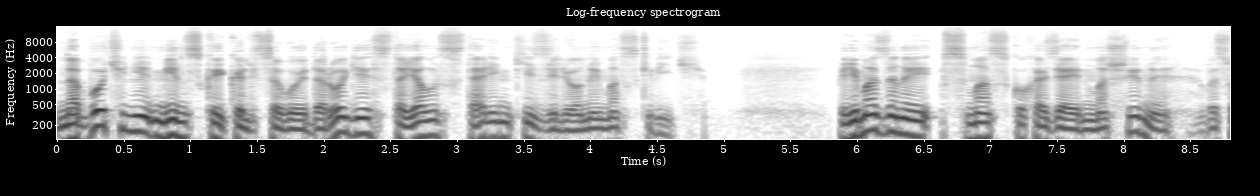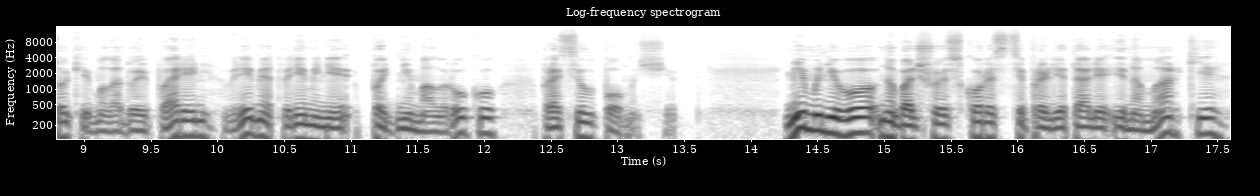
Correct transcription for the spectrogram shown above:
На бочине Минской кольцевой дороги стоял старенький зеленый москвич. Перемазанный в смазку хозяин машины, высокий молодой парень, время от времени поднимал руку, просил помощи. Мимо него на большой скорости пролетали иномарки,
